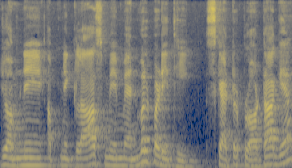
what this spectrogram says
जो हमने अपने क्लास में मैनुअल पढ़ी थी स्कैटर प्लॉट आ गया।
